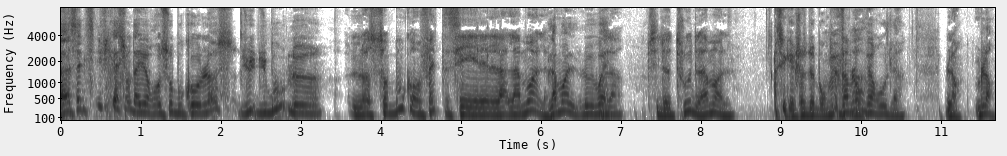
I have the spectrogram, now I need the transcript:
Euh, ça a une signification d'ailleurs, ossobuco. L'os du, du bout, le, L'ossobuco, en fait, c'est la, la moelle. la moelle, le, ouais. Voilà. C'est le trou de la moelle. C'est quelque chose de bon. Vin blanc ou vin rouge, là? Blanc. Blanc.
